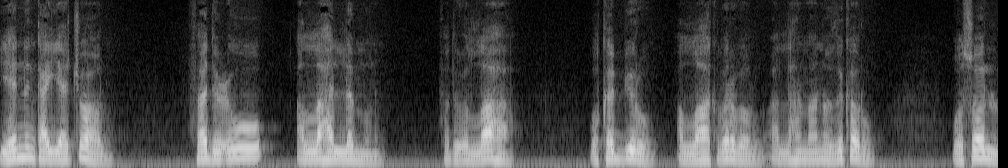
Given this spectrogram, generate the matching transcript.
ይህንን ካያችሁ አሉ። ፈድዑ አላህን ለምኑ። ፈድዑ ላሃ ወከቢሩ አላህ አክበር በሉ። አላህን ማነው? ዝከሩ ወሰሉ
